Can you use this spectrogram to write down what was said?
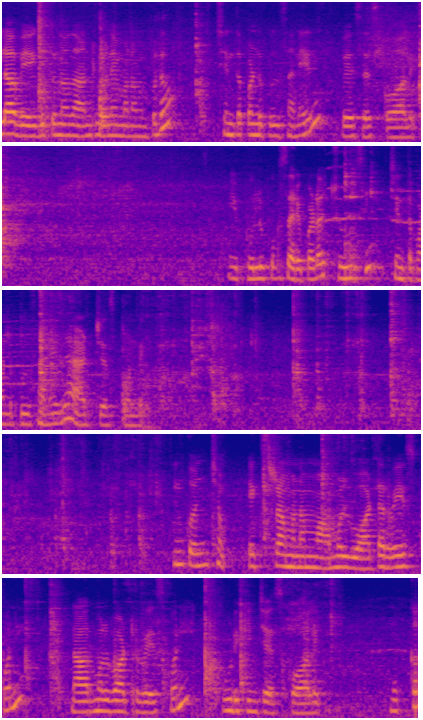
ఇలా వేగుతున్న దాంట్లోనే మనం ఇప్పుడు చింతపండు పులుసు అనేది వేసేసుకోవాలి. ఈ పులుపుకు సరిపడా చూసి చింతపండు పులుసు అనేది యాడ్ చేసుకోండి. ఇంకొంచెం ఎక్స్ట్రా మనం మామూలు వాటర్ వేసుకొని నార్మల్ వాటర్ వేసుకొని ఉడికించేసుకోవాలి. ముక్క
